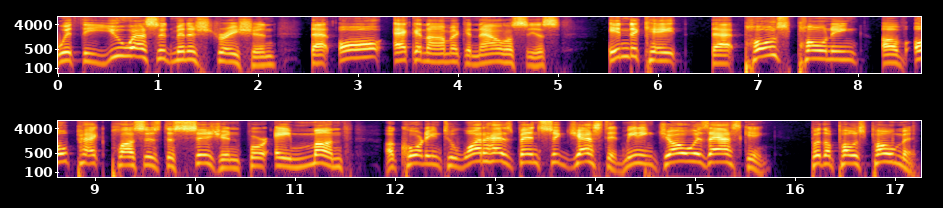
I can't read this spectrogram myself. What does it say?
with the U.S. administration that all economic analysis indicate that postponing of OPEC Plus's decision for a month, according to what has been suggested, meaning Joe is asking for the postponement,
